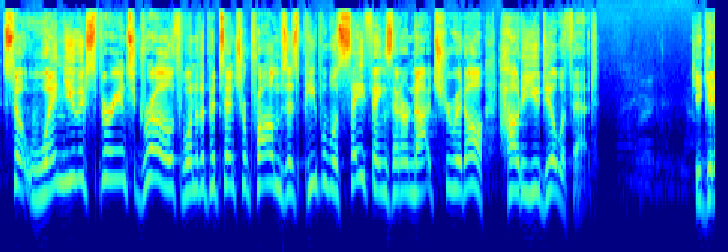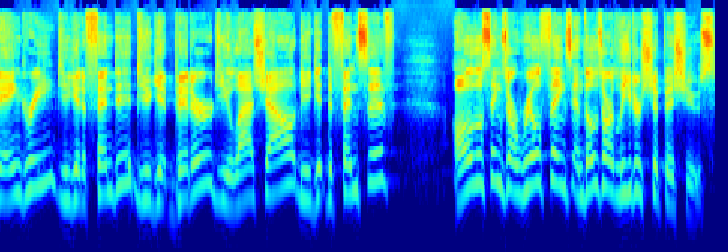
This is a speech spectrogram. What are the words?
So, when you experience growth, one of the potential problems is people will say things that are not true at all. How do you deal with that? Do you get angry? Do you get offended? Do you get bitter? Do you lash out? Do you get defensive? All of those things are real things, and those are leadership issues.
